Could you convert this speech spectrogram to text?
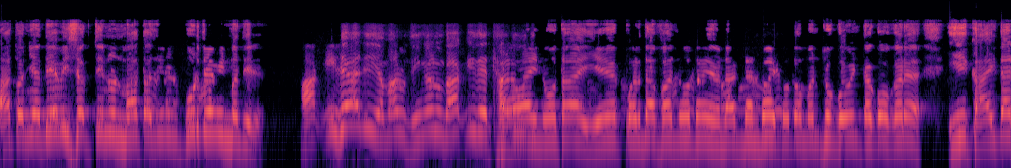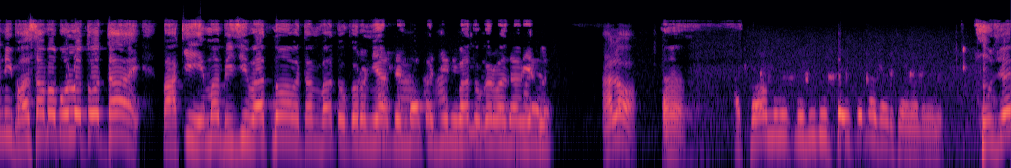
આ તો ત્યાં દેવી શક્તિનું ને માતાજીનું કુળદેવી મંદિર. બાકી છે હજી અમારું ધીંગાણું બાકી છે થાય નો થાય એક પર્દાફાશ નો થાય. નાગદાનભાઈ તો તો મનસુખ ગોવિંદ ટકો કરે. એ કાયદાની ભાષામાં બોલો તો જ થાય. બાકી એમાં બીજી વાત નો આવે તમે વાતો કરો ન્યા જઈને માતાજીની વાતો કરવા જ આવી હાલે. હાલો. હા. આ છ મિનિટની વીડિયો થઈ કેટલા કરશે અમારે શું છે?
